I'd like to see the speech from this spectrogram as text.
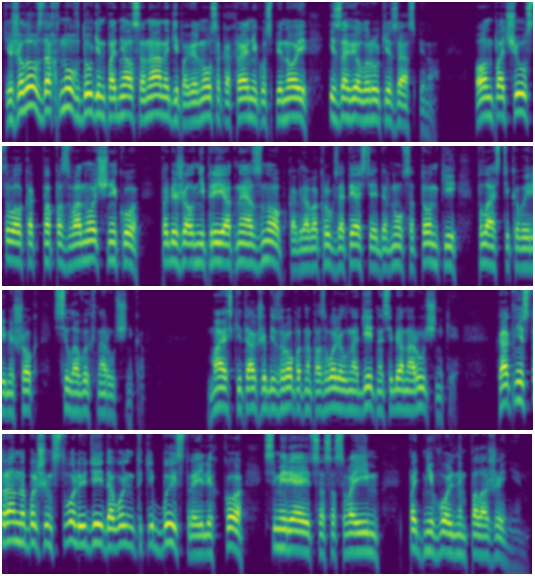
Тяжело вздохнув, Дугин поднялся на ноги, повернулся к охраннику спиной и завел руки за спину. Он почувствовал, как по позвоночнику побежал неприятный озноб, когда вокруг запястья обернулся тонкий пластиковый ремешок силовых наручников. Майский также безропотно позволил надеть на себя наручники. Как ни странно, большинство людей довольно-таки быстро и легко смиряется со своим подневольным положением.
